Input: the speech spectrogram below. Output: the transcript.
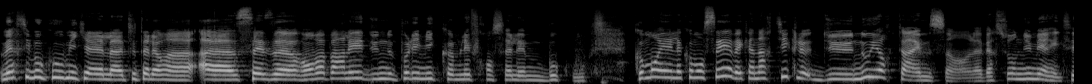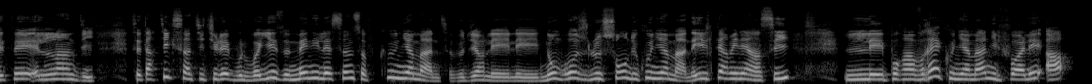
Merci beaucoup, Mickaël. Tout à l'heure à 16h. On va parler d'une polémique comme les Français l'aiment beaucoup. Comment elle a commencé? Avec un article du New York Times, hein, la version numérique. C'était lundi. Cet article s'intitulait, vous le voyez, The Many Lessons of Kunyaman. Ça veut dire les, nombreuses leçons du Kunyaman. Et il terminait ainsi. Les, pour un vrai Kunyaman, il faut aller à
